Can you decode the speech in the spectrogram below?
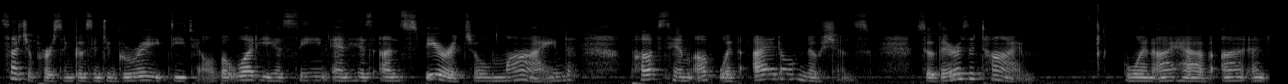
Such a person goes into great detail about what he has seen, and his unspiritual mind puffs him up with idle notions. So there is a time when I have un- an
